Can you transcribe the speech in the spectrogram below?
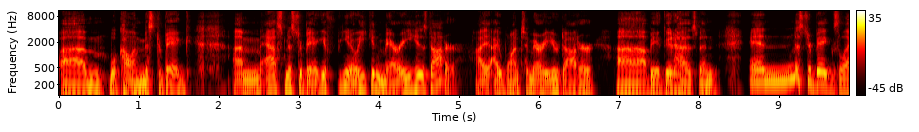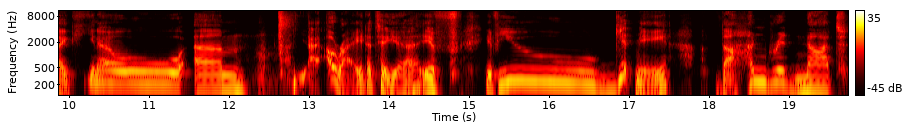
um, we'll call him Mr. Big, um, ask Mr. Big if, you know, he can marry his daughter. I, I want to marry your daughter. Uh, I'll be a good husband. And Mr. Big's like, you know, um, yeah, all right, I tell you, if, if you get me the hundred knot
